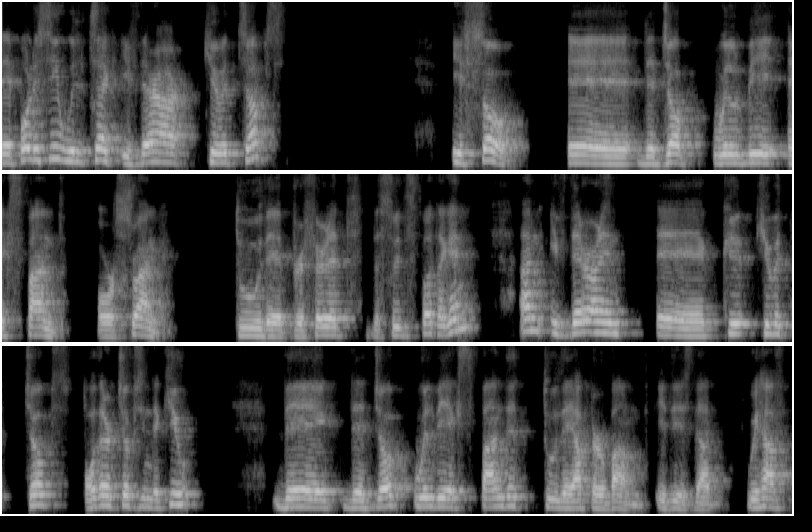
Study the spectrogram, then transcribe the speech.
the policy will check if there are queued jobs. If so, uh, the job will be expand or shrunk to the preferred, the sweet spot again. And if there aren't uh, queued jobs, other jobs in the queue, the, the job will be expanded to the upper bound. It is that we have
